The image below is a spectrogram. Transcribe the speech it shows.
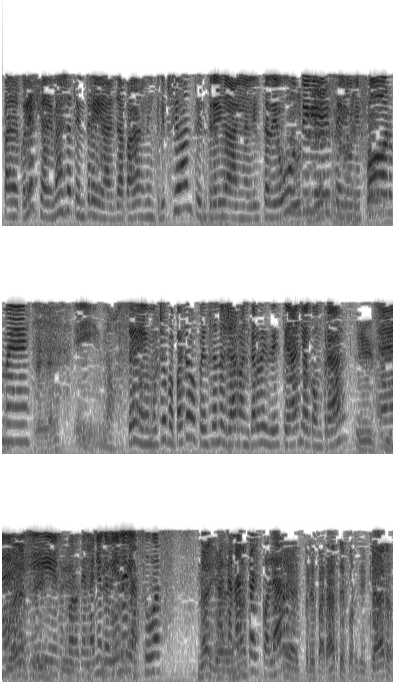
Para el colegio, además ya te entregan, ya pagas la inscripción, te entregan la lista de útiles, el, uniforme, y no sé, muchos papás estamos pensando ya arrancar desde este año a comprar. Y si ¿eh? puede, sí, porque el año que viene las uvas la canasta escolar. Eh, prepárate, porque claro,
